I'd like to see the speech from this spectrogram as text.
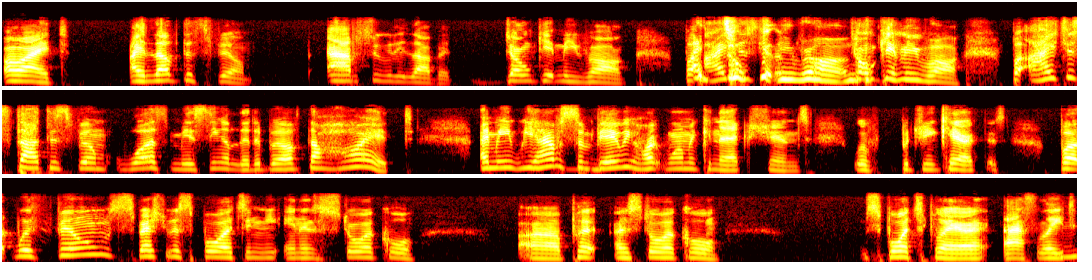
all right, I love this film. Absolutely love it. Don't get me wrong. But I, don't just get me wrong. don't get me wrong. But I just thought this film was missing a little bit of the heart. I mean, we have some very heartwarming connections with between characters, but with films, especially with sports and and historical, uh, put historical sports player athlete,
